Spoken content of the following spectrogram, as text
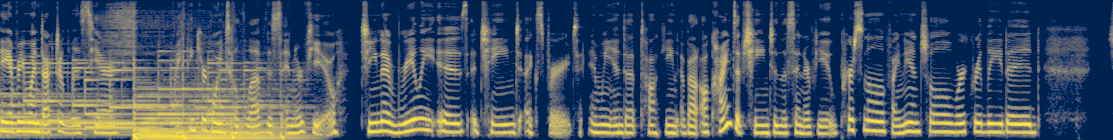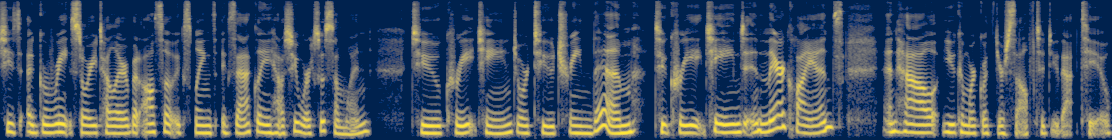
Hey everyone, Dr. Liz here. I think you're going to love this interview. Gina really is a change expert, and we end up talking about all kinds of change in this interview personal, financial, work related. She's a great storyteller, but also explains exactly how she works with someone to create change or to train them to create change in their clients and how you can work with yourself to do that too.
